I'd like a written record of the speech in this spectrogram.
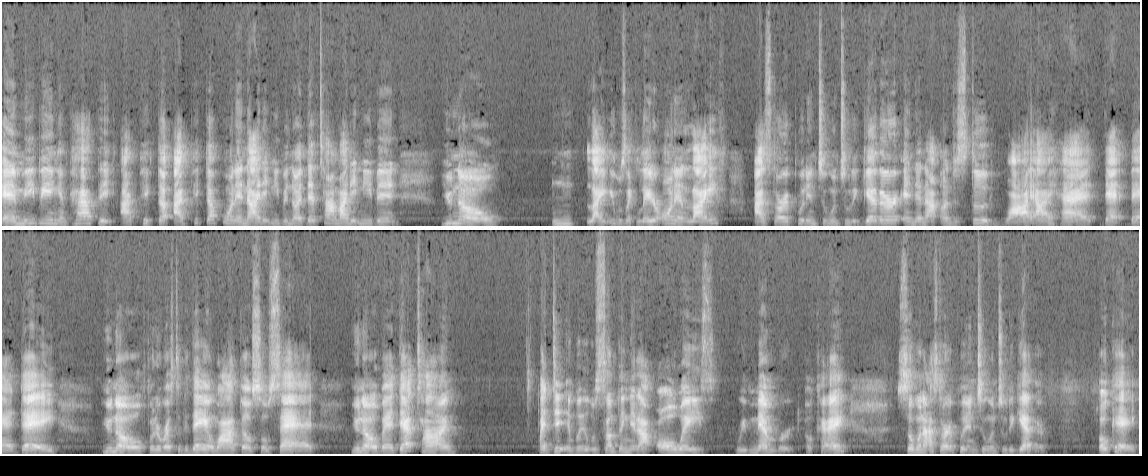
and me being empathic i picked up i picked up on it and i didn't even know at that time i didn't even you know like it was like later on in life i started putting two and two together and then i understood why i had that bad day you know for the rest of the day and why i felt so sad you know but at that time I didn't, but it was something that I always remembered, okay? So when I started putting two and two together. Okay,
